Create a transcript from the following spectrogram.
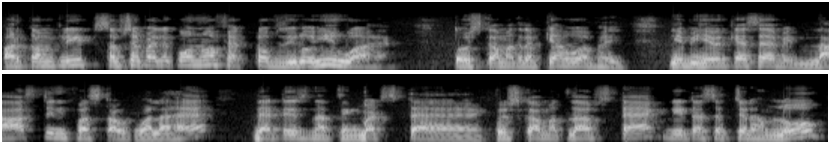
और कंप्लीट सबसे पहले कौन हुआ? फैक्ट ऑफ़ ज़ीरो ही हुआ है। तो इसका मतलब क्या हुआ भाई? ये बिहेवियर कैसा है भाई? लास्ट इन फ़र्स्ट आउट वाला है। That is nothing but stack तो इसका मतलब स्टैक डेटा स्ट्रक्चर हम लोग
